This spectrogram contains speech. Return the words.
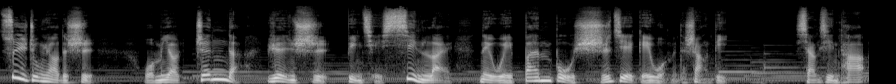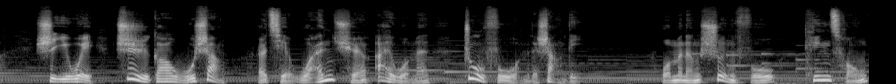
最重要的是，我们要真的认识并且信赖那位颁布十诫给我们的上帝，相信他是一位至高无上而且完全爱我们、祝福我们的上帝。我们能顺服听从。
